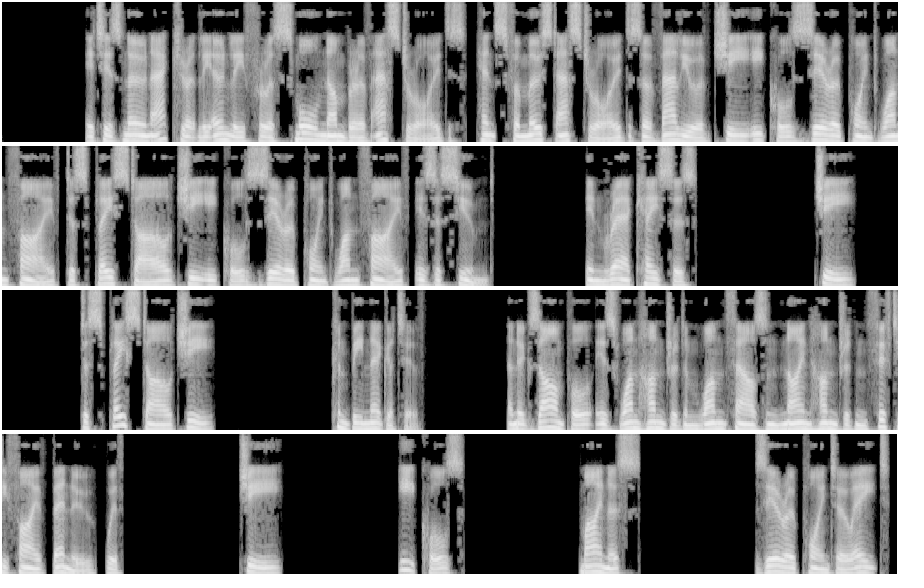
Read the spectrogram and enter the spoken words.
it is known accurately only for a small number of asteroids, hence for most asteroids a value of g equals 0.15 display style g equals 0.15 is assumed. In rare cases, g display style g can be negative. An example is 101,955 Bennu, with g equals minus 0.08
